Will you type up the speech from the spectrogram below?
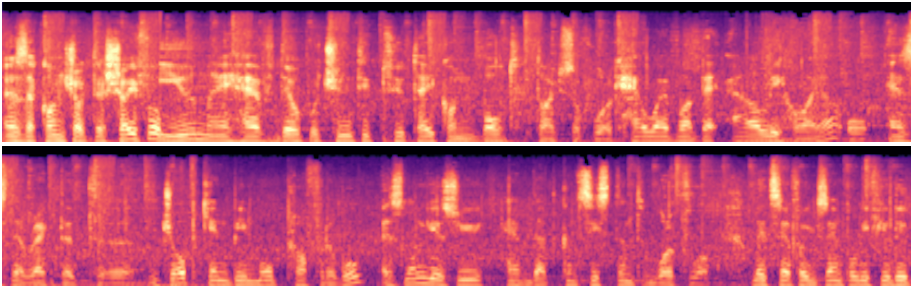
As a contractor chauffeur, you may have the opportunity to take on both types of work. However, the hourly hire or as directed uh, job can be more profitable as long as you have that consistent workflow. Let's say, for example, if you did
